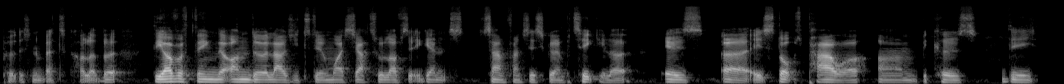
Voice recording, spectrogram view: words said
put this in a better color, but the other thing that under allows you to do, and why Seattle loves it against San Francisco in particular, is uh, it stops power um, because the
